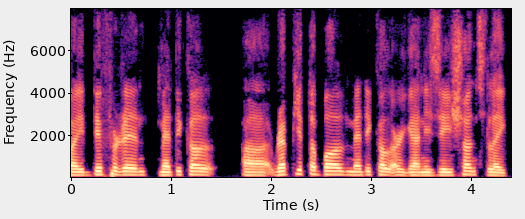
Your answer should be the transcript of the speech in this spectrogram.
by different medical, uh, reputable medical organizations like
